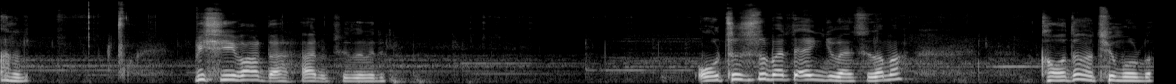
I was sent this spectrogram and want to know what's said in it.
Anam. Bir şey var da harbi çözemedim. Ortası bence en güvensiz ama havadan atıyorum orada.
